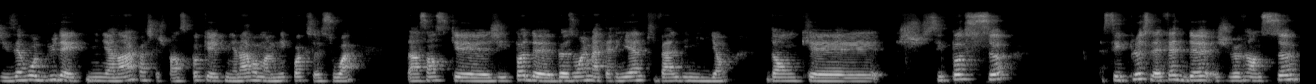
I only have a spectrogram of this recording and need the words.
j'ai zéro le but d'être millionnaire parce que je pense pas qu'être millionnaire va m'amener quoi que ce soit, dans le sens que j'ai pas de besoins matériels qui valent des millions. Donc, euh, c'est pas ça. C'est plus le fait de je veux rendre ça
